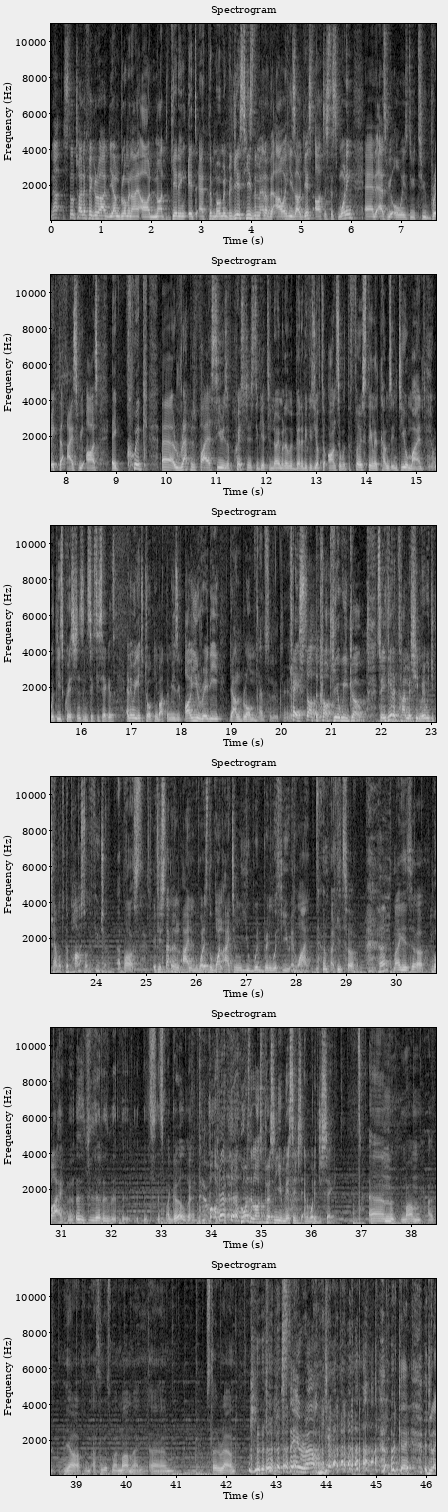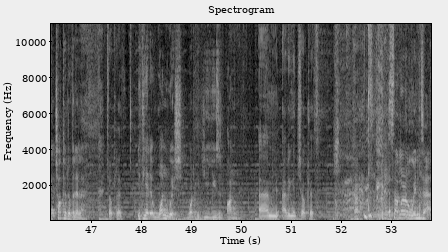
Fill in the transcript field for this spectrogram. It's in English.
No, still trying to figure out. Jan Blohm and I are not getting it at the moment. But yes, he's the man of the hour. He's our guest artist this morning. And as we always do, to break the ice, we ask a quick, uh, rapid fire series of questions to get to know him a little bit better because you have to answer with the first thing that comes into your mind right. with these questions in 60 seconds. And then we get to talking about the music. Are you ready, Jan Blohm? Absolutely. Okay, start the clock. Here we go. So if you had a time machine, where would you travel? To the past or the future? A past. If you're stuck on an island, what is the one item you would bring with you and why? My guitar. Huh? My guitar. Why? It's, it's my girl, man. Who was the last person you messaged and what did you say? Um, mom. I, yeah, I think it's my mom, eh? Um, stay around. stay around. okay. Do you like chocolate or vanilla? Chocolate. If you had a one wish, what would you use it on? Um, having a chocolate. Summer or winter?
